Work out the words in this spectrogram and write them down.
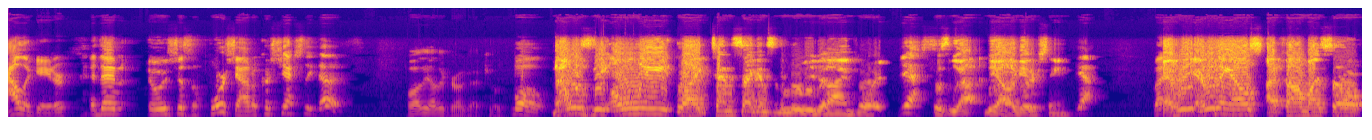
alligator, and then it was just a foreshadow because she actually does. Well, the other girl got killed. Well, That was the only like ten seconds of the movie that I enjoyed. yes, Was the the alligator scene. Yeah, but Every everything else, I found myself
